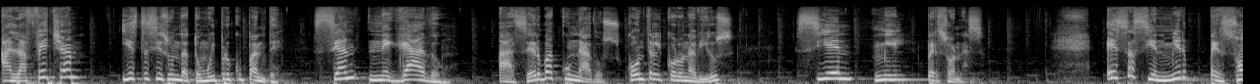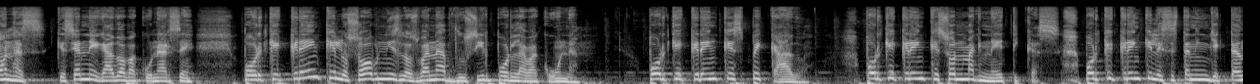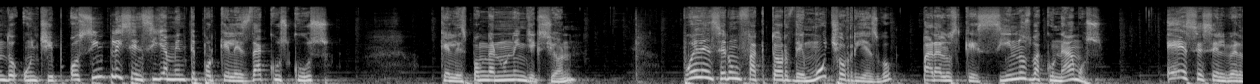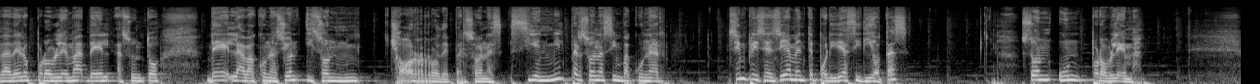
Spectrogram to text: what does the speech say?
A la fecha, y este sí es un dato muy preocupante, se han negado a ser vacunados contra el coronavirus 100 mil personas. Esas 100 mil personas que se han negado a vacunarse porque creen que los ovnis los van a abducir por la vacuna, porque creen que es pecado, porque creen que son magnéticas, porque creen que les están inyectando un chip o simple y sencillamente porque les da cuscús que les pongan una inyección, pueden ser un factor de mucho riesgo para los que sí nos vacunamos. Ese es el verdadero problema del asunto de la vacunación y son un chorro de personas, 100 mil personas sin vacunar, simple y sencillamente por ideas idiotas, son un problema.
